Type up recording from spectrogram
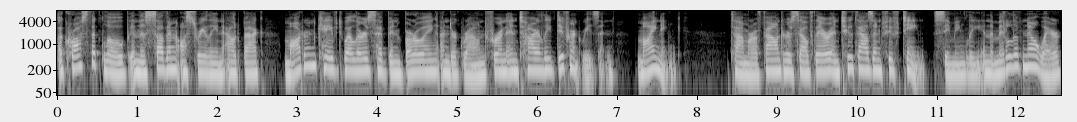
Across the globe in the southern Australian outback, modern cave dwellers have been burrowing underground for an entirely different reason mining. Tamara found herself there in 2015, seemingly in the middle of nowhere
